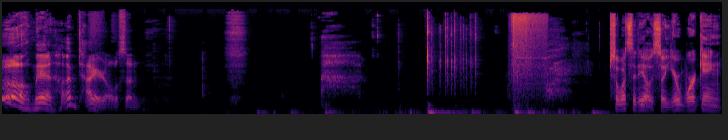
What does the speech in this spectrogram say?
Oh, man. I'm tired all of a sudden. So what's the deal? So you're working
